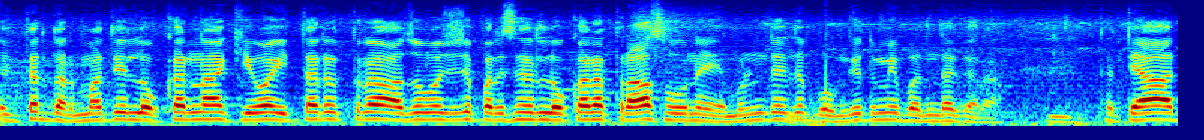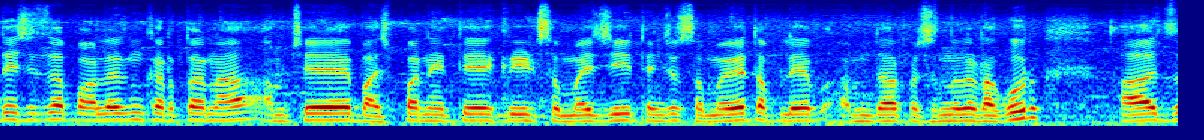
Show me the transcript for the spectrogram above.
इतर धर्मातील लोकांना किंवा इतरत्र आजूबाजूच्या परिसरातील लोकांना त्रास होऊ नये म्हणून ते ते भोंगे तुम्ही बंद करा. तर त्या आदेशाचं पालन करताना आमचे भाजपा नेते क्रीड सोमयजी त्यांच्या समवेत आपले आमदार प्रसन्नदा ठाकूर आज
